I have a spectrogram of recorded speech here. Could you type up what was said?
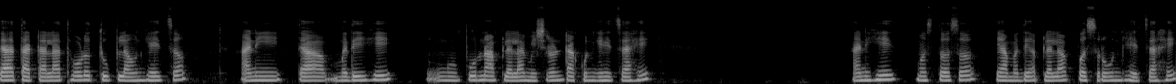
त्या ताटाला थोडं तूप लावून घ्यायचं आणि त्यामध्ये हे पूर्ण आपल्याला मिश्रण टाकून घ्यायचं आहे. आणि हे मस्त असं यामध्ये आपल्याला पसरवून घ्यायचं आहे.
